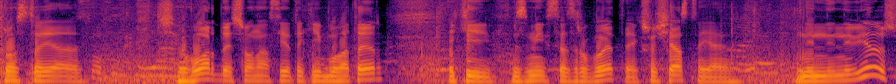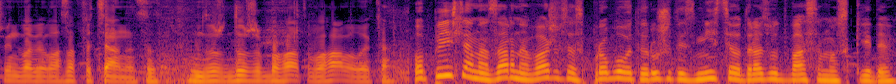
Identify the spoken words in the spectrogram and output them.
Просто я гордий, що у нас є такий богатир, який зміг це зробити. Якщо чесно, я не, не, не вірю, що він два білаза потягне. Це дуже, дуже багато, вага велика. Опісля Назар наважився спробувати рушити з місця одразу два самоскиди.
